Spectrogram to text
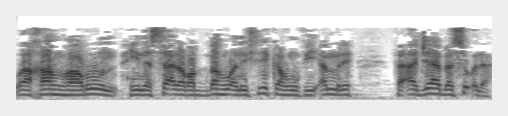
وأخاه هارون حين سأل ربه أن يشركه في أمره فأجاب سؤله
